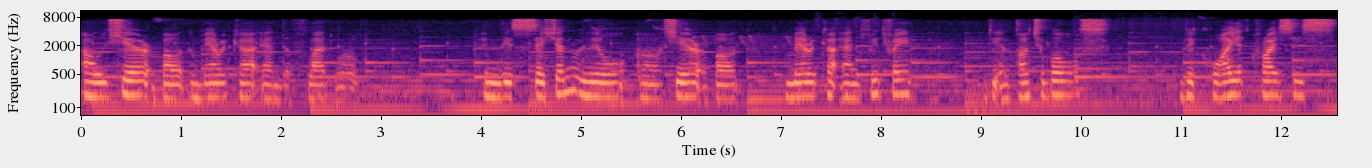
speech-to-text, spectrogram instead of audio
I will share about America and the flat world. In this session, we will uh, share about America and free trade, the untouchables, the quiet crisis,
